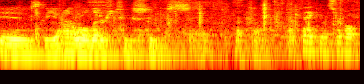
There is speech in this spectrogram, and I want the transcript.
is the honor roll letters to students. Dr. Conlon. Thank you, Mr. Holt.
